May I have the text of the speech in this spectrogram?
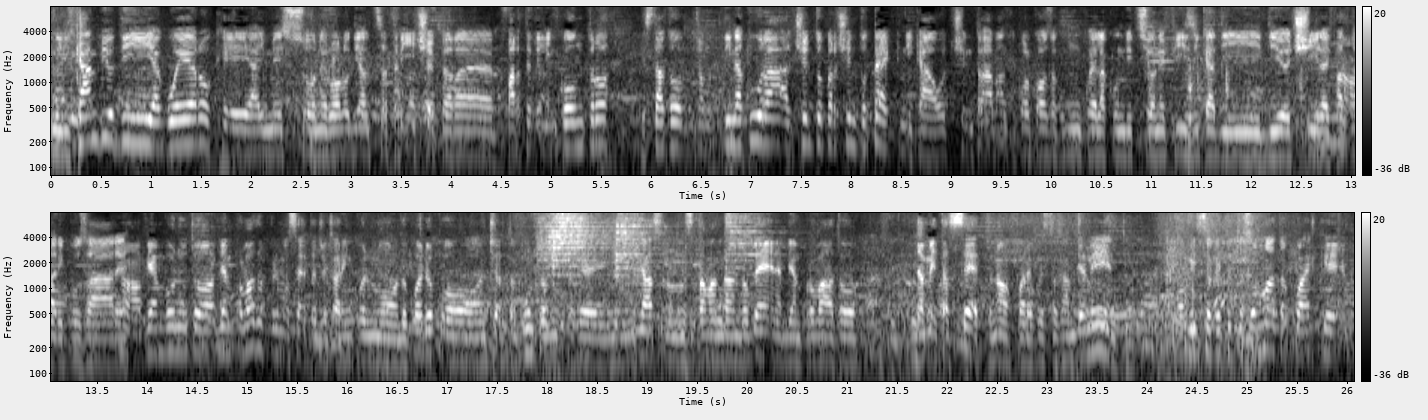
Il cambio di Agüero che hai messo nel ruolo di alzatrice per eh, parte dell'incontro è stato diciamo, di natura al 100% tecnica o c'entrava anche qualcosa comunque la condizione fisica di, di OEC, l'hai fatta no, riposare? No, abbiamo, voluto, abbiamo provato il primo set a giocare in quel modo, poi dopo a un certo punto visto che in ogni caso non stava andando bene abbiamo provato da metà set no, a fare questo cambiamento, ho visto che tutto sommato qualche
